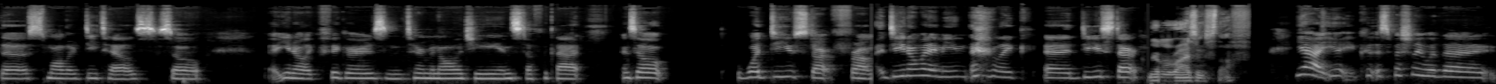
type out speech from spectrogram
the smaller details. So, uh, you know, like figures and terminology and stuff like that. And so what do you start from? Do you know what I mean? like, uh, do you start? Memorizing stuff. Yeah, yeah, especially with the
